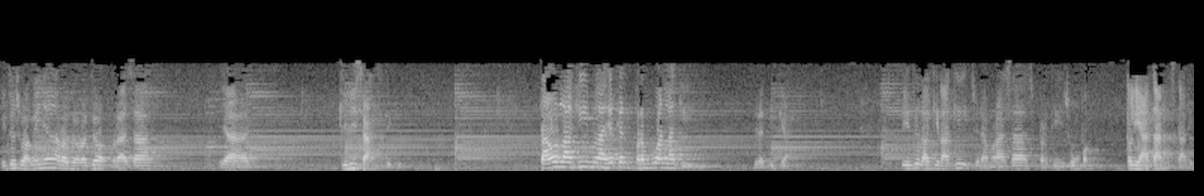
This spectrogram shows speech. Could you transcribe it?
Itu suaminya rojo-rojo merasa ya gelisah sedikit. Tahun lagi melahirkan perempuan lagi. Sudah tiga. Itu laki-laki sudah merasa seperti sumpah. Kelihatan sekali.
